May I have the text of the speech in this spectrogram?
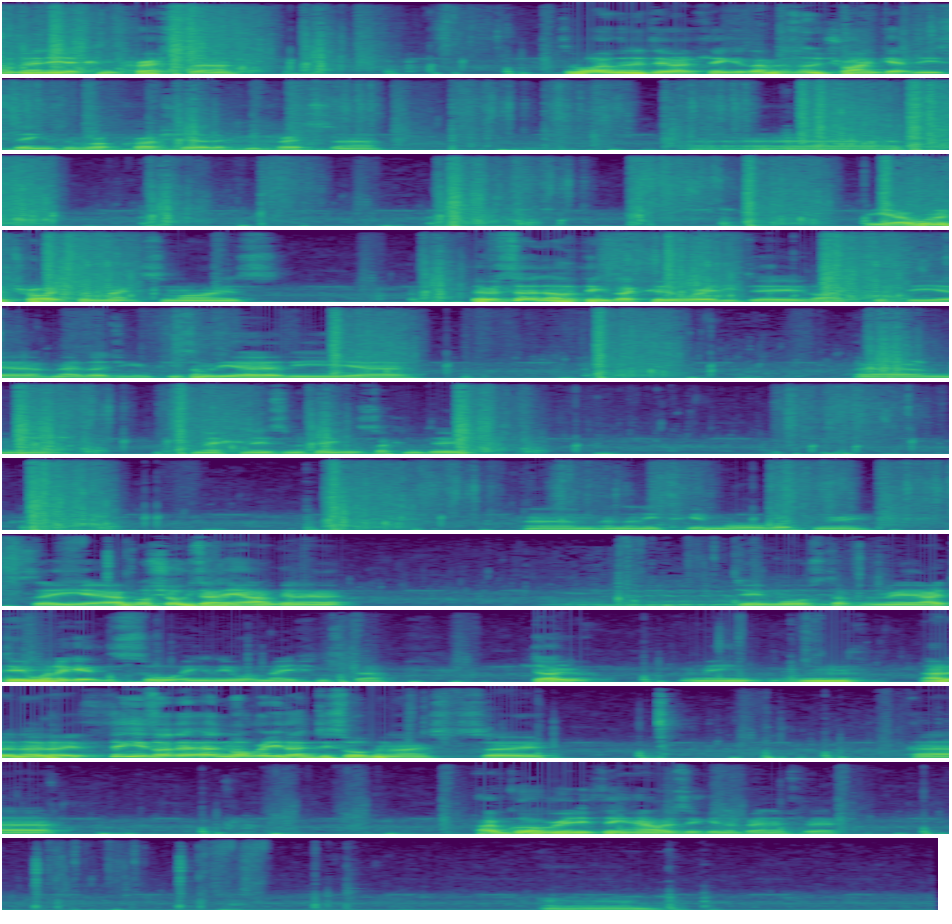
I'm going to need a compressor. So what I'm going to do, I think, is I'm just going to try and get these things, the rock crusher, the compressor. Uh, yeah, I want to try to maximise there are certain other things I could already do, like with the uh, metallurgic infuse, some of the early uh, um, Mekanism things I can do. Um, and I need to get more weaponry. So yeah, I'm not sure exactly how I'm going to do more stuff from here. I do want to get the sorting and the automation stuff. Don't, I mean, mm, I don't know though. The thing is, I am not really that disorganized, so uh, I've got to really think how is it going to benefit. Um,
